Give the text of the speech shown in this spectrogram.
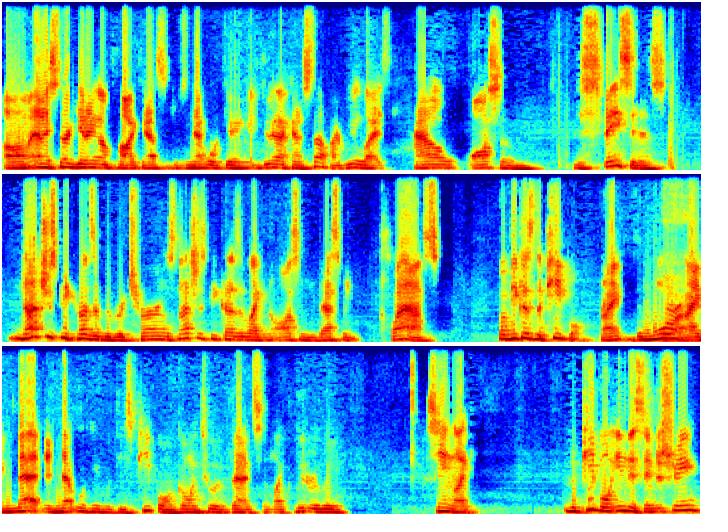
um, and I started getting on podcasts, and just networking and doing that kind of stuff, I realized how awesome this space is. Not just because of the returns, not just because of like an awesome investment class, but because of the people, right? The more Yeah. I met and networking with these people and going to events and like literally seeing like the people in this industry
